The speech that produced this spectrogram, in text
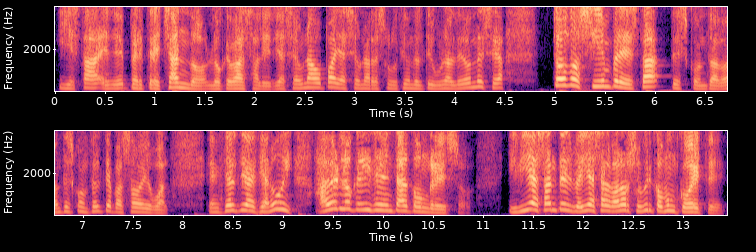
y está eh, pertrechando lo que va a salir, ya sea una OPA, ya sea una resolución del tribunal, de donde sea, todo siempre está descontado. Antes con Celtia pasaba igual. En Celtia decían, uy, a ver lo que dicen en tal congreso. Y días antes veías al valor subir como un cohete.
